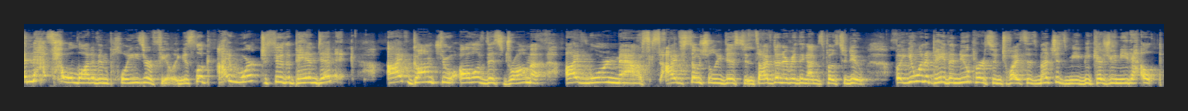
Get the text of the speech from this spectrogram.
And that's how a lot of employees are feeling. Is look, I worked through the pandemic. I've gone through all of this drama. I've worn masks. I've socially distanced. I've done everything I'm supposed to do. But you want to pay the new person twice as much as me because you need help.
